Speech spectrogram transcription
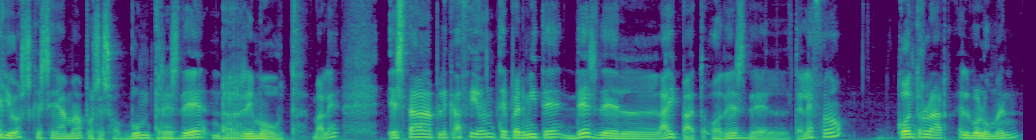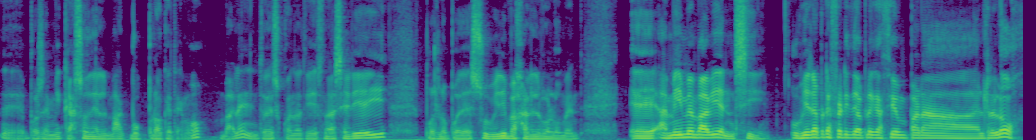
iOS que se llama, pues eso, Boom 3D Remote, ¿vale? Esta aplicación te permite desde el iPad o desde el teléfono controlar el volumen, eh, pues en mi caso del MacBook Pro que tengo, ¿vale? Entonces cuando tienes una serie ahí, pues lo puedes subir y bajar el volumen. Eh, ¿A mí me va bien? Sí. ¿Hubiera preferido aplicación para el reloj?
